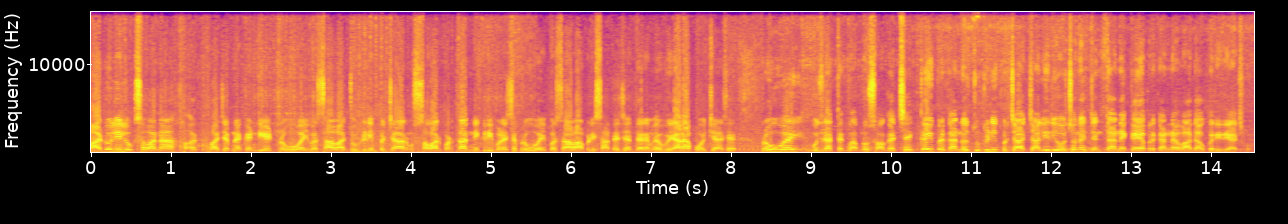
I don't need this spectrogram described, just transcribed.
બારડોલી લોકસભાના ભાજપના કેન્ડિડેટ પ્રભુભાઈ વસાવા ચૂંટણી પ્રચાર સવાર પડતા જ નીકળી પડે છે. પ્રભુભાઈ વસાવા આપણી સાથે છે. અત્યારે અમે વ્યારા પહોંચ્યા છે. પ્રભુભાઈ, ગુજરાત તકમાં આપનું સ્વાગત છે. કઈ પ્રકારનો ચૂંટણી પ્રચાર ચાલી રહ્યો છો ને જનતાને કયા પ્રકારના વાદાઓ કરી રહ્યા છો?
